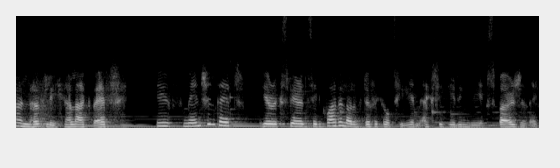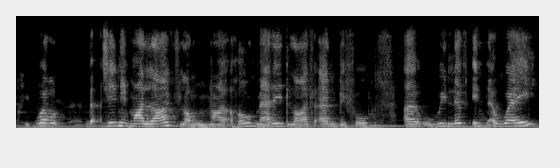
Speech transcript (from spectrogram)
oh, lovely. I like that. You've mentioned that you're experiencing quite a lot of difficulty in actually getting the exposure that you need. Well, Jenny, my lifelong, my whole married life and before, uh, we lived in a way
